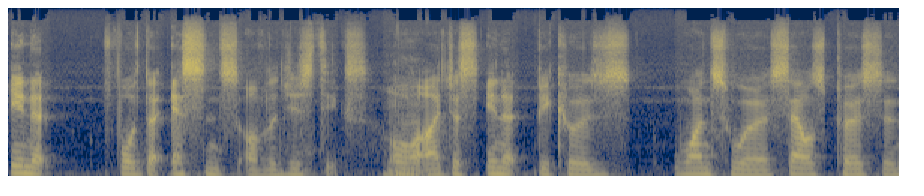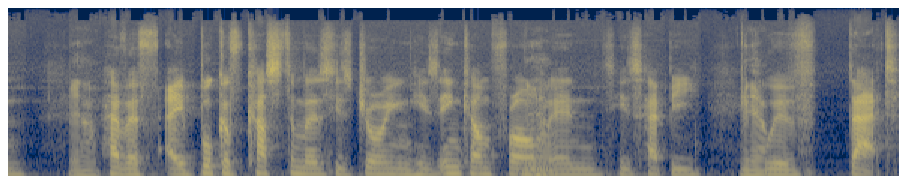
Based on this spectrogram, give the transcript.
in it for the essence of logistics, or are just in it because once were a salesperson, Yeah. have a, a book of customers he's drawing his income from, Yeah. and he's happy Yeah. with that.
